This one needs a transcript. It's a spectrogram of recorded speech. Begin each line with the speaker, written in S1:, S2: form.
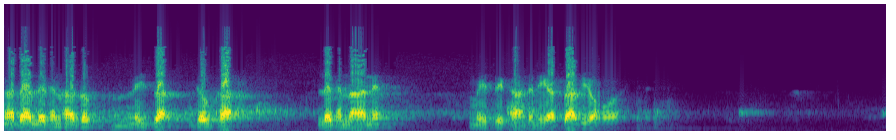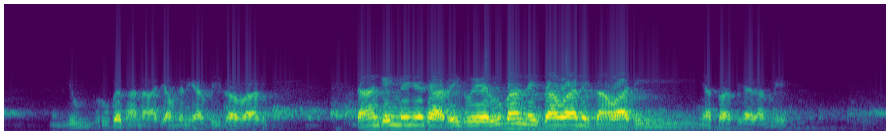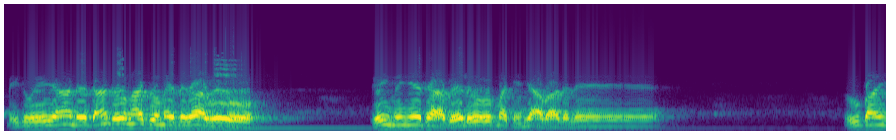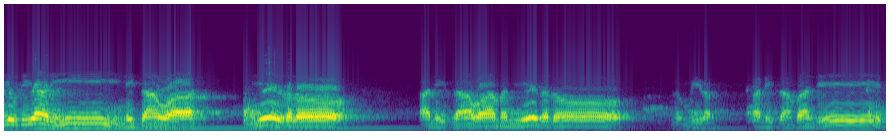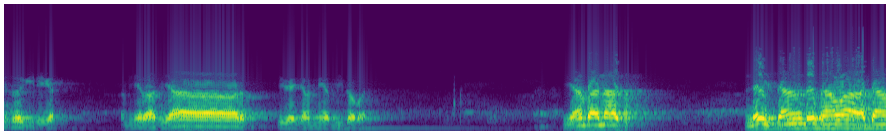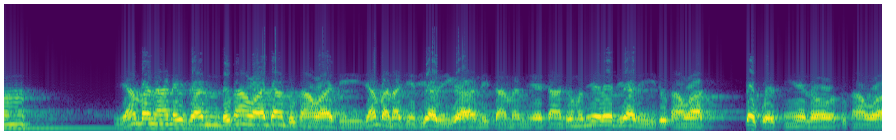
S1: နာတလက္ခဏာသုတ်နေသဒုက္ခလက္ခဏာနဲ့မေစိခာတနည်းကစပြီးတော့ဟောယူရူပခန္ဓာအကြောင်းတနည်းပြီးတော့ပါပြီတံကိမေယထဘေခွေရူပနိစ္စဝါနိစ္စဝါတိမြတ်စွာဘုရားကမေး ဘေကဝေယနဲ့တန်ထိုးငါဆိုမဲ့စကားကိုဂိမင်းရထဘယ်လိုမှတ်တင်ကြပါသလဲရူပံယုတ်တရားသည်နေသာဝါမြဲသလောအနိစ္စဝါမမြဲသလောလို့မေးတော့အနိစ္စဗန္တိတဲ့ဒီလိုကြီးတွေကအ မြဲပါဗျာလို့ဒီတဲ့ကြောင့်နေပြီးတော့ပါယံပါဏာနေသံဒုက္ခဝါတံယံပါဏာနေသံဒုက္ခဝါတံဒုက္ခဝါတိယံပါဏာခြင်းတရားစီကနေသမမြဲတံတို့မမြဲသောတရားစီဒုက္ခဝါကြောက်ွယ်ဆင်းရဲလောဒုက္ခဝါ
